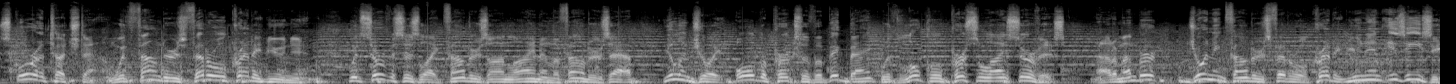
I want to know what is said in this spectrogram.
Score a touchdown with Founders Federal Credit Union. With services like Founders Online and the Founders app, you'll enjoy all the perks of a big bank with local personalized service. Not a member? Joining Founders Federal Credit Union is easy.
